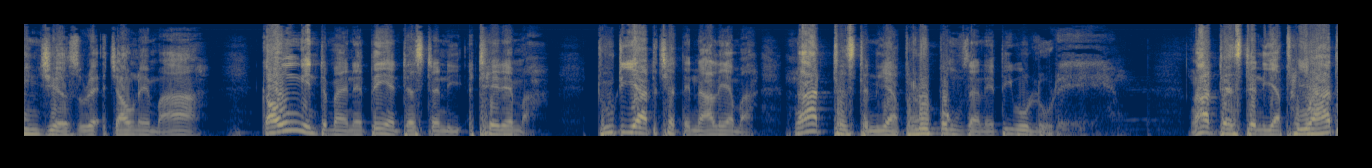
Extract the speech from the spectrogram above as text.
angel ဆိုတဲ့အကြောင်းထဲမှာကောင်းကင်တမန်နဲ့သင်ရဲ့ destiny အထဲထဲမှာ ဒုတိယတစ်ချက်သင်နားလည်ရမှာငါ destiny ကဘယ်လိုပုံစံနဲ့သိဖို့လိုတယ်ငါ destiny ကဖခင်သ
